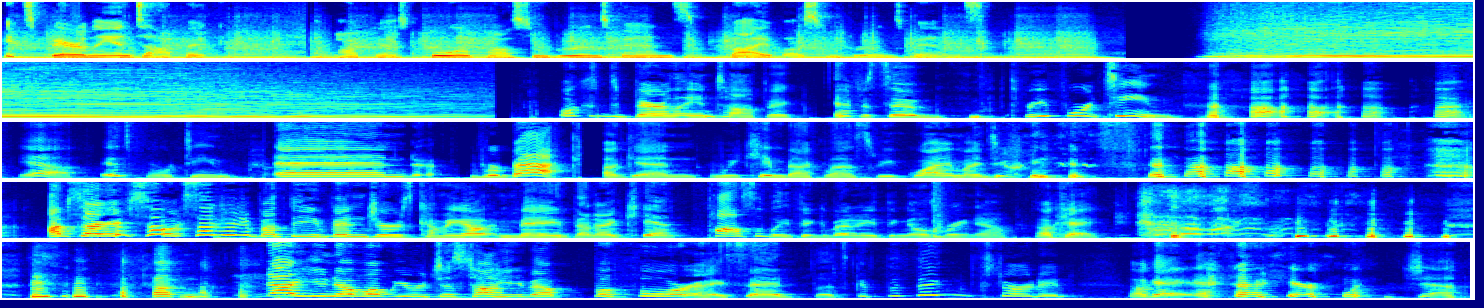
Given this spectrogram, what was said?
It's Barely on Topic, podcast for Boston Bruins fans by Boston Bruins fans. Welcome to Barely on Topic, episode 314. yeah, it's 14. And we're back again. We came back last week. Why am I doing this? I'm sorry, I'm so excited about the Avengers coming out in May that I can't possibly think about anything else right now. Okay. now you know what we were just talking about before I said, let's get the thing started. Okay, and I'm here with Jeff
